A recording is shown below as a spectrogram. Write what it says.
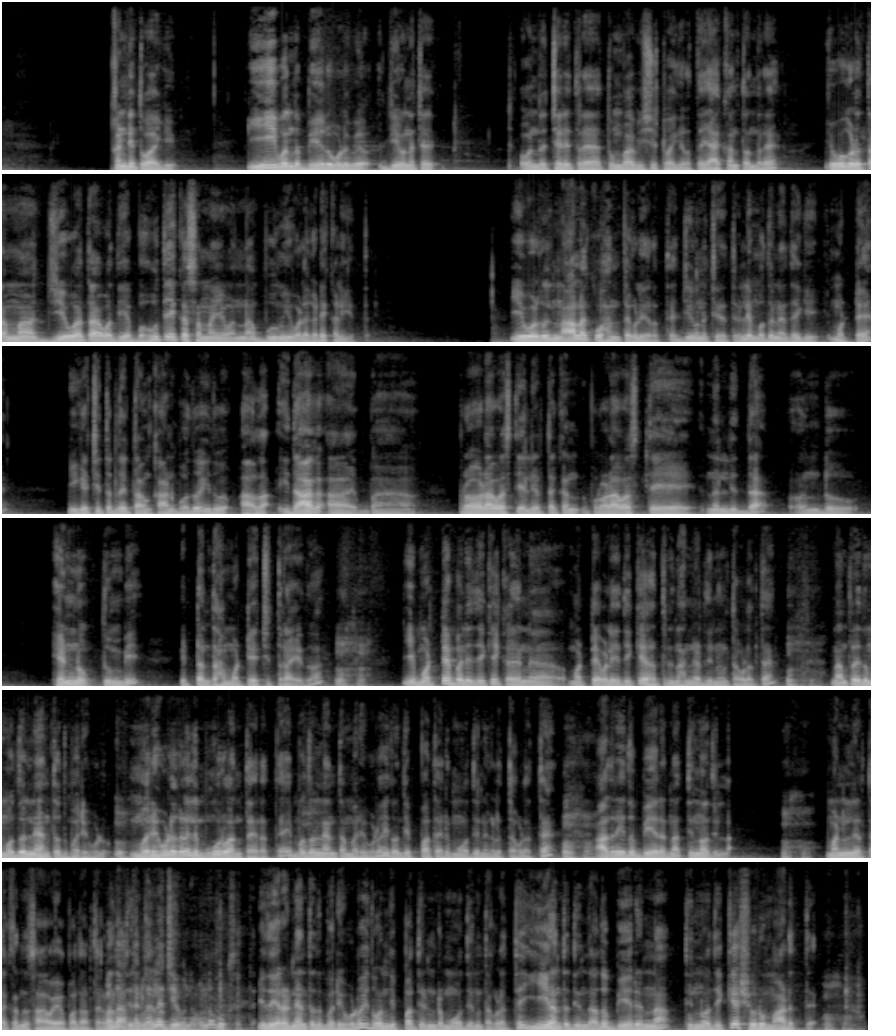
ಖಂಡಿತವಾಗಿ ಈ ಒಂದು ಬೇರು ಉಳುವೆ ಜೀವನ ಚ ಒಂದು ಚರಿತ್ರೆ ತುಂಬ ವಿಶಿಷ್ಟವಾಗಿರುತ್ತೆ. ಯಾಕಂತಂದರೆ ಇವುಗಳು ತಮ್ಮ ಜೀವತಾವಧಿಯ ಬಹುತೇಕ ಸಮಯವನ್ನು ಭೂಮಿ ಒಳಗಡೆ ಕಳೆಯುತ್ತೆ. ಇವುಗಳಲ್ಲಿ ನಾಲ್ಕು ಹಂತಗಳು ಇರುತ್ತೆ ಜೀವನ ಚರಿತ್ರೆಯಲ್ಲಿ. ಮೊದಲನೇದಾಗಿ ಮೊಟ್ಟೆ ಈಗ ಚಿತ್ರದಲ್ಲಿ ತಾವು ಕಾಣ್ಬೋದು. ಇದು ಅದ ಇದಾಗ ಪ್ರೌಢಾವಸ್ಥೆಯಲ್ಲಿರ್ತಕ್ಕಂಥ ಪ್ರೌಢಾವಸ್ಥೆಯಲ್ಲಿದ್ದ ಒಂದು ಹೆಣ್ಣು ತುಂಬಿ ಇಟ್ಟಂತಹ ಮೊಟ್ಟೆಯ ಚಿತ್ರ ಇದು. ಈ ಮೊಟ್ಟೆ ಬಲಿಯೋದಕ್ಕೆ ಮೊಟ್ಟೆ ಬಲಿಯೋದಕ್ಕೆ ಹತ್ತರಿಂದ ಹನ್ನೆರಡು ದಿನ ತಗೊಳುತ್ತೆ. ನಂತರ ಇದು ಮೊದಲನೇ ಹಂತದ ಮರಿಹುಳು. ಮರಿಹುಳುಗಳಲ್ಲಿ ಮೂರು ಹಂತ ಇರುತ್ತೆ. ಮೊದಲನೇ ಹಂತ ಮರಿಹುಳು, ಇದೊಂದು ಇಪ್ಪತ್ತೈದು ಮೂವತ್ತು ದಿನಗಳು ತಗೊಳುತ್ತೆ. ಆದರೆ ಇದು ಬೇರನ್ನು ತಿನ್ನೋದಿಲ್ಲ. ಮಣ್ಣಲ್ಲಿರ್ತಕ್ಕಂಥ ಸಾವಯವ. ಪದಾರ್ಥಗಳೆಲ್ಲ ಜೀವನವನ್ನು ಮುಗಿಸುತ್ತೆ. ಇದು ಎರಡನೇ ಹಂತದ ಮರಿಹುಳು ಇದು ಒಂದು ಇಪ್ಪತ್ತೆಂಟು ಮೂವತ್ತು ದಿನ ತಗೊಳುತ್ತೆ. ಈ ಹಂತದಿಂದ ಅದು ಬೇರನ್ನು ತಿನ್ನೋದಕ್ಕೆ ಶುರು ಮಾಡುತ್ತೆ.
